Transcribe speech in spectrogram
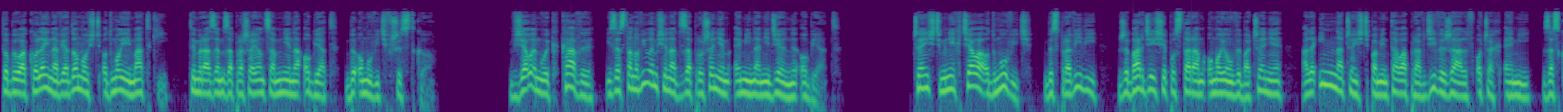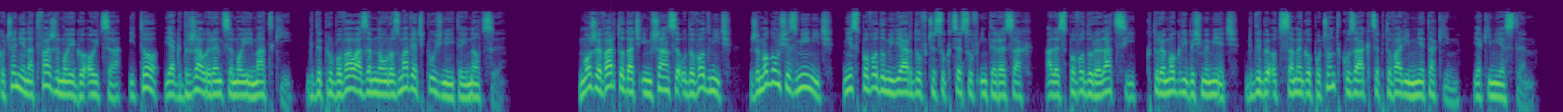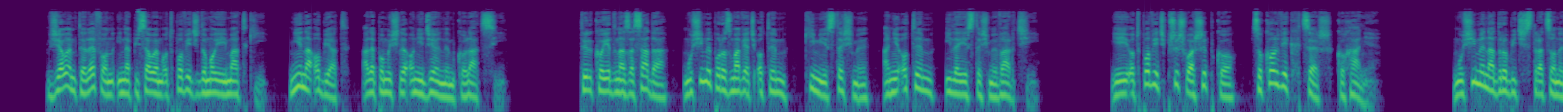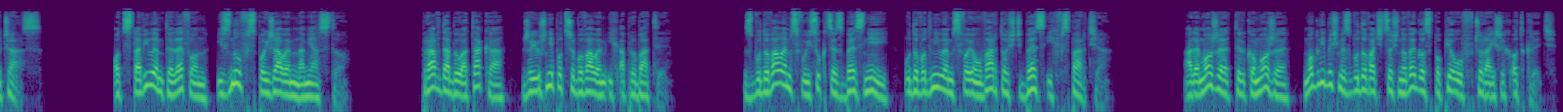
To była kolejna wiadomość od mojej matki, tym razem zapraszająca mnie na obiad, by omówić wszystko. Wziąłem łyk kawy i zastanowiłem się nad zaproszeniem Emi na niedzielny obiad. Część mnie chciała odmówić, by sprawili, że bardziej się postaram o moją wybaczenie, ale inna część pamiętała prawdziwy żal w oczach Emi, zaskoczenie na twarzy mojego ojca i to, jak drżały ręce mojej matki, gdy próbowała ze mną rozmawiać później tej nocy. Może warto dać im szansę udowodnić, że mogą się zmienić nie z powodu miliardów czy sukcesów w interesach, ale z powodu relacji, które moglibyśmy mieć, gdyby od samego początku zaakceptowali mnie takim, jakim jestem. Wziąłem telefon i napisałem odpowiedź do mojej matki. Nie na obiad, ale pomyślę o niedzielnym kolacji. Tylko jedna zasada, musimy porozmawiać o tym, kim jesteśmy, a nie o tym, ile jesteśmy warci. Jej odpowiedź przyszła szybko, cokolwiek chcesz, kochanie. Musimy nadrobić stracony czas. Odstawiłem telefon i znów spojrzałem na miasto. Prawda była taka, że już nie potrzebowałem ich aprobaty. Zbudowałem swój sukces bez niej, udowodniłem swoją wartość bez ich wsparcia. Ale może, tylko może, moglibyśmy zbudować coś nowego z popiołów wczorajszych odkryć.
